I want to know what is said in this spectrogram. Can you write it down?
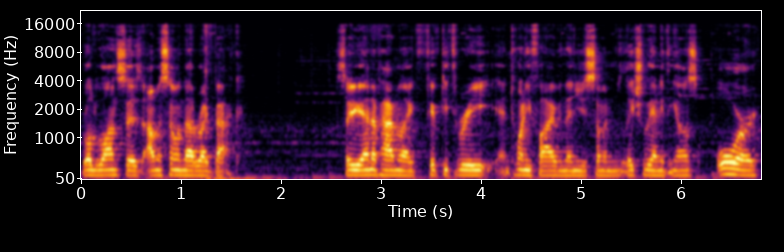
World Wand says, I'm gonna summon that right back. So you end up having like 53 and 25, and then you summon literally anything else, or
